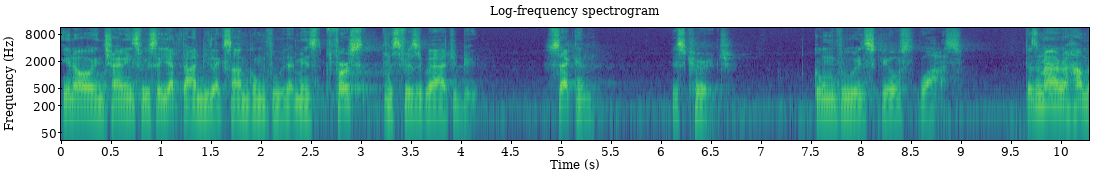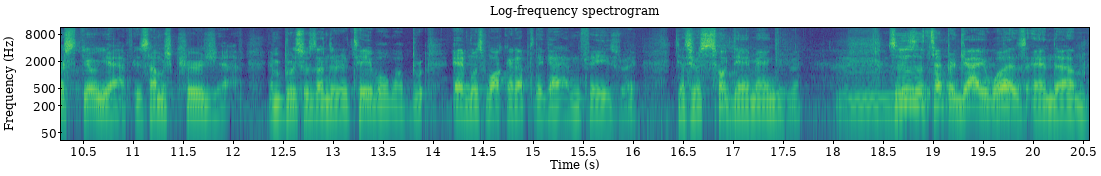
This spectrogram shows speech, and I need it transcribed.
you know, in Chinese we say be like sam kung fu. That means first is physical attribute, second is courage. Kung fu and skills last. Doesn't matter how much skill you have, it's how much courage you have. And Bruce was under the table while Bru- Ed was walking up to the guy unfazed, right? Because he was so damn angry, right? So this is the type of guy he was, and um,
